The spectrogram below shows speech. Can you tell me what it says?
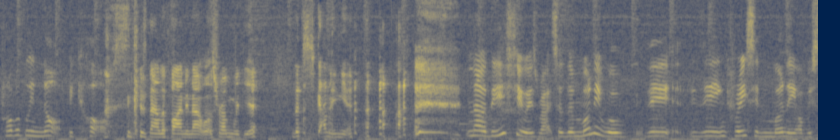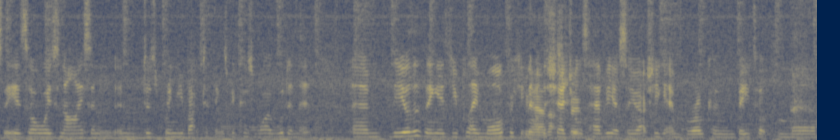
Probably not because Because now they're finding out what's wrong with you. They're scanning you. no, the issue is right. So the money will the the increase in money obviously is always nice and, and does bring you back to things because why wouldn't it? Um, the other thing is you play more cricket now. Yeah, the schedule's true. heavier, so you're actually getting broken and beat up more.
